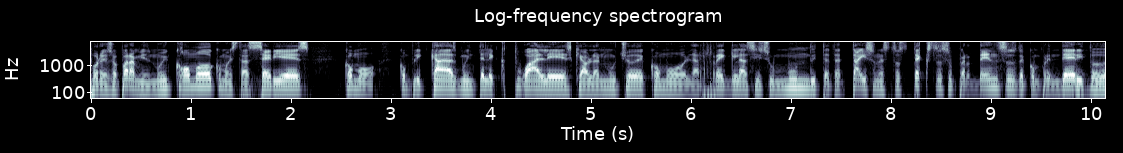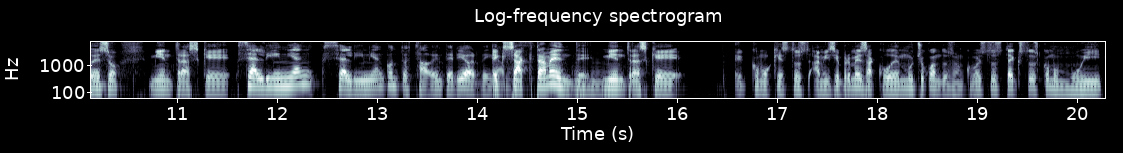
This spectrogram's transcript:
por eso para mí es muy cómodo como estas series como complicadas, muy intelectuales, que hablan mucho de como las reglas y su mundo y ta, ta, ta, y son estos textos súper densos de comprender y todo eso, mientras que... Se alinean, se alinean con tu estado interior, digamos. Exactamente, mientras que eh, como que estos, a mí siempre me sacuden mucho cuando son como estos textos como muy,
